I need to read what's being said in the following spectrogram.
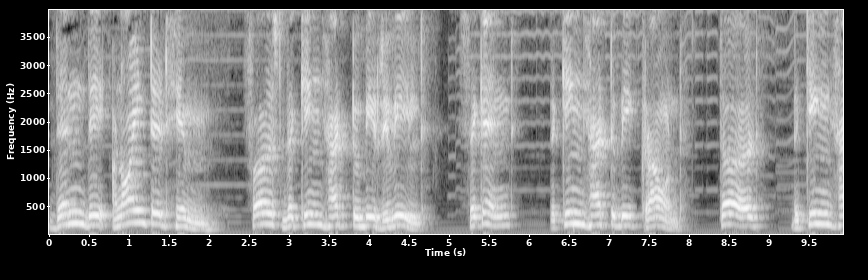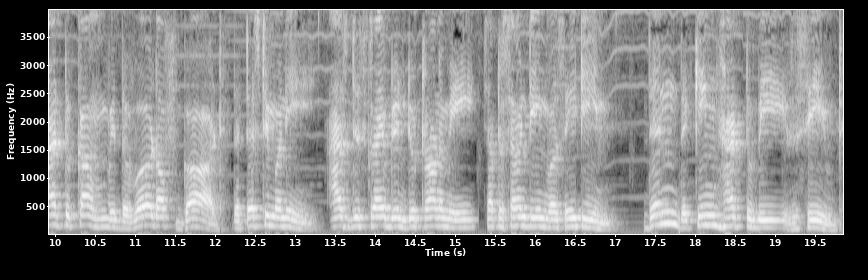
Then they anointed him. First, the king had to be revealed. Second, the king had to be crowned. Third, the king had to come with the word of God, the testimony, as described in Deuteronomy chapter 17, verse 18. Then the king had to be received.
